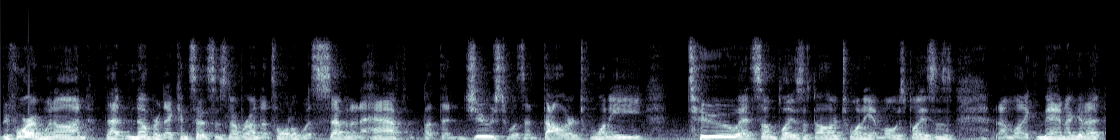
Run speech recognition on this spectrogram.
before I went on. That number, that consensus number on the total was seven and a half, but the juice was a dollar twenty two at some places, a dollar twenty at most places, and I'm like, man, I gotta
